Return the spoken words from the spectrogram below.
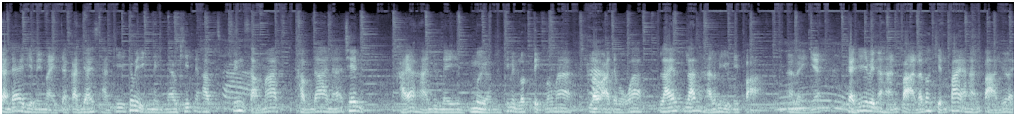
การได้ไอเดียใหม่ๆ จากการย้ายสถานที่ก็เป็นอีกหนึ่งแนวคิดนะครับใช่ซึ่งสามารถทำได้นะ เช่นขายอาหารอยู่ในเมืองที่เป็นรถติดมากๆ เราอาจจะบอกว่าร้านร้านอาหารเราไปอยู่ในป่าอะไรอย่างเงี้ย แทนที่จะเป็นอาหารป่าแล้วต้องเขียนป้ายอาหารป่าหรืออะไร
